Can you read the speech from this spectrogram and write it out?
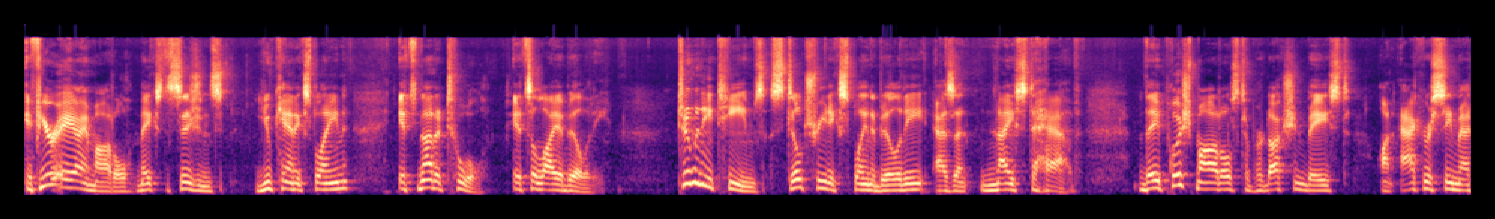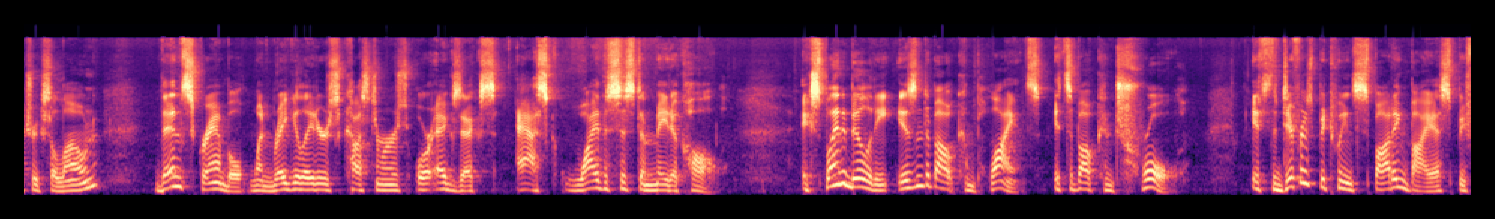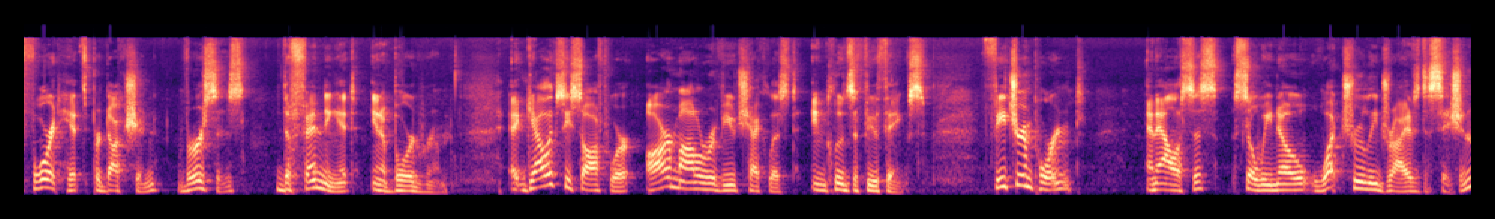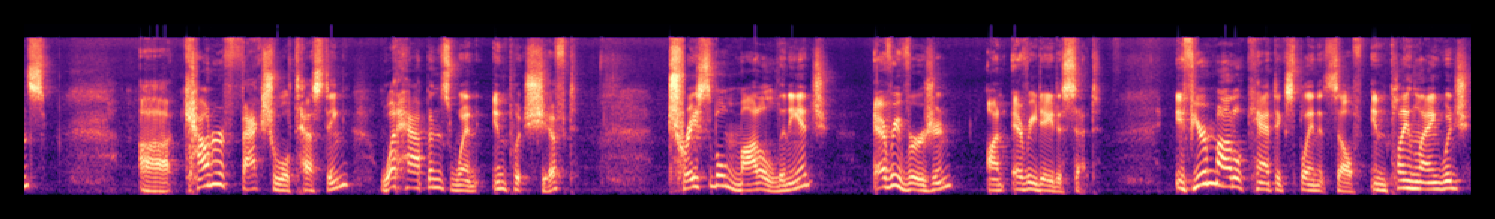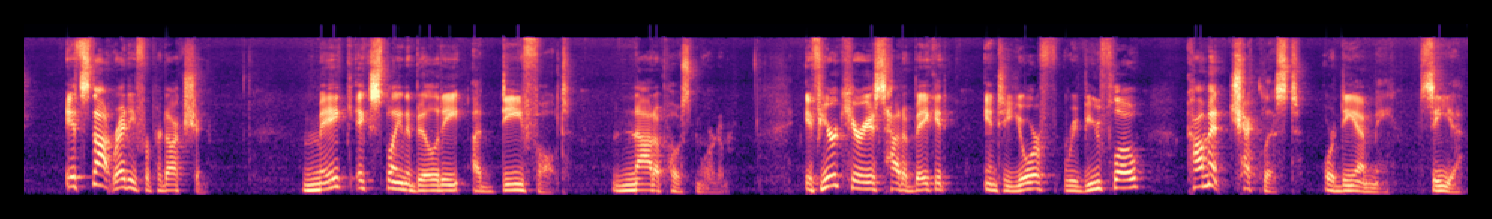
If your AI model makes decisions you can't explain, it's not a tool, it's a liability. Too many teams still treat explainability as a nice to have. They push models to production based on accuracy metrics alone, then scramble when regulators, customers, or execs ask why the system made a call. Explainability isn't about compliance, it's about control. It's the difference between spotting bias before it hits production versus defending it in a boardroom. At Galaxy Software, our model review checklist includes a few things feature importance analysis so we know what truly drives decisions, uh, counterfactual testing what happens when input shift, traceable model lineage every version on every data set. If your model can't explain itself in plain language, it's not ready for production. Make explainability a default, not a postmortem. If you're curious how to bake it into your review flow, comment checklist or DM me. See ya.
